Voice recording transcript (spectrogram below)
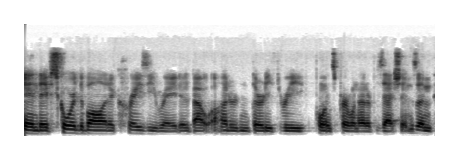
and they've scored the ball at a crazy rate at about 133 points per 100 possessions. And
